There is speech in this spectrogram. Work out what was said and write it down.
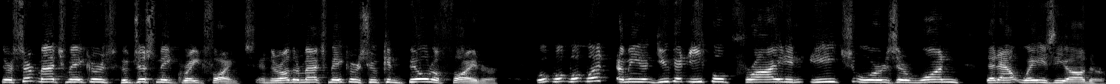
there are certain matchmakers who just make great fights, and there are other matchmakers who can build a fighter. What, what, what, what, I mean, do you get equal pride in each, or is there one that outweighs the other?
